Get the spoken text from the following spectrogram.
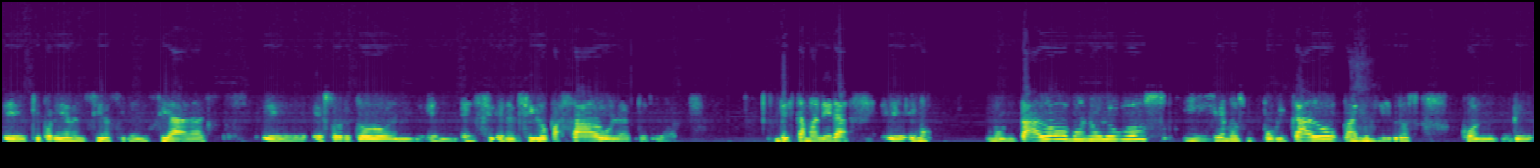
eh, que por ahí habían sido silenciadas, eh, eh, sobre todo en, el siglo pasado o el anterior. De esta manera eh, hemos montado monólogos y hemos publicado varios libros con de-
